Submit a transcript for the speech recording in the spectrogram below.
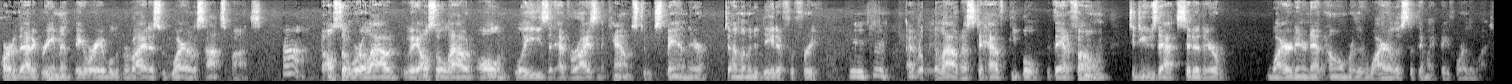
part of that agreement, they were able to provide us with wireless hotspots. Ah. Also, we're allowed, we also allowed all employees that have Verizon accounts to expand their to unlimited data for free. Mm -hmm. That really allowed us to have people, if they had a phone, to use that instead of their wired internet at home or their wireless that they might pay for otherwise.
